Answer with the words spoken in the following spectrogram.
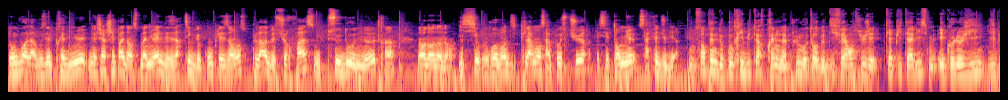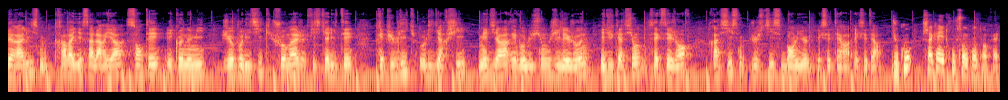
Donc voilà, vous êtes prévenus, ne cherchez pas dans ce manuel des articles de complaisance, plats, de surface ou pseudo-neutres. Hein. Non, non, non, non. Ici, on revendique clairement sa posture et c'est tant mieux, ça fait du bien. Une centaine de contributeurs prennent la plume autour de différents sujets. Capitalisme, écologie, libéralisme, travail et salariat, santé, économie, géopolitique, chômage, fiscalité, république, oligarchie, médias, révolution, gilets jaunes, éducation, sexe et genre, racisme, justice, banlieue, etc., etc. Du coup, chacun y trouve son compte en fait.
